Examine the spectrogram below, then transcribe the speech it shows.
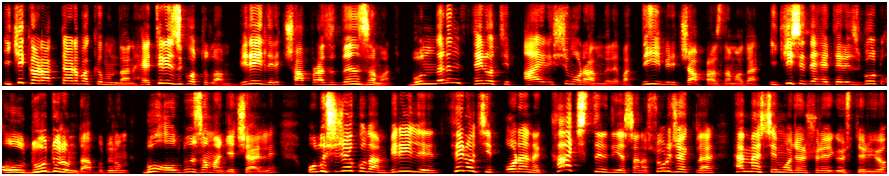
iki karakter bakımından heterozigot olan bireyleri çaprazladığın zaman bunların fenotip ayrışım oranları bak değil bir çaprazlamada ikisi de heterozigot olduğu durumda bu durum bu olduğu zaman geçerli. Oluşacak olan bireylerin fenotip oranı kaçtır diye sana soracaklar. Hemen Semih Hocam şuraya gösteriyor.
